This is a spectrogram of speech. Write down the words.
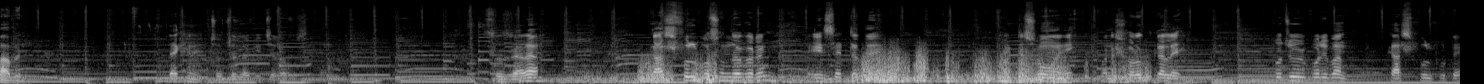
পাবেন। দেখেন চৌচলা বিচের অবস্থা। তো যারা কাশফুল পছন্দ করেন, এই সাইডটাতে একটা সময় মানে শরৎকালে প্রচুর পরিমাণ কাশফুল ফুটে।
